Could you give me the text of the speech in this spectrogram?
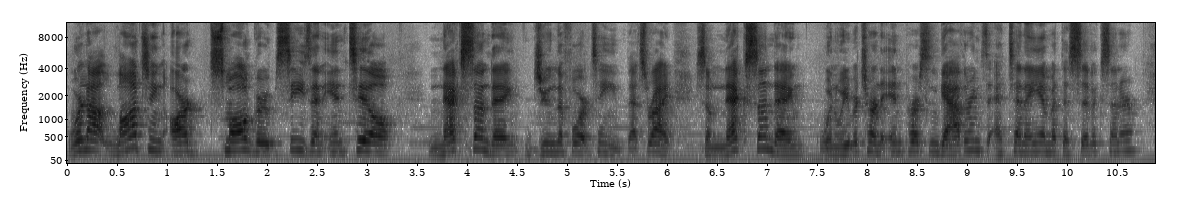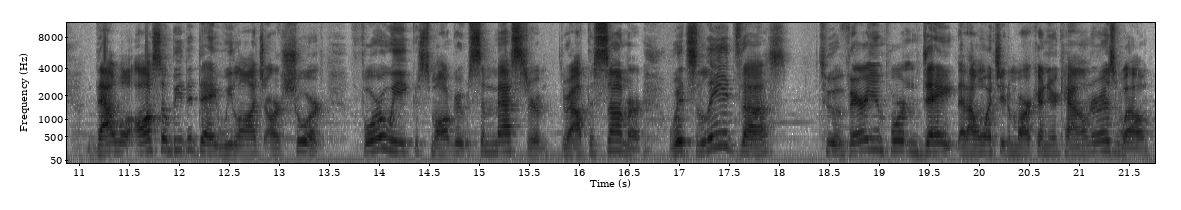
we're not launching our small group season until next Sunday, June the 14th. That's right. So, next Sunday, when we return to in person gatherings at 10 a.m. at the Civic Center, that will also be the day we launch our short four week small group semester throughout the summer, which leads us to a very important date that I want you to mark on your calendar as well.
